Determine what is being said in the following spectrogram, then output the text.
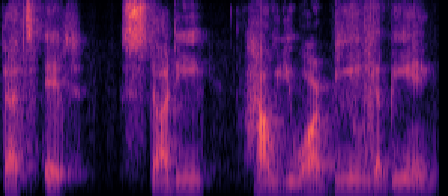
That's it. Study how you are being a being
